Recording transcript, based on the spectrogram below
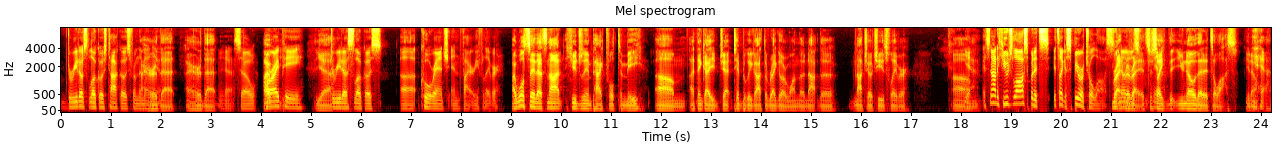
Doritos Locos tacos from the I menu. I heard that. I heard that. Yeah. So I- R.I.P. Yeah. Doritos Locos, uh, Cool Ranch and fiery flavor. I will say that's not hugely impactful to me. Um, I think I typically got the regular one, the not the nacho cheese flavor. Um, yeah, it's not a huge loss, but it's it's like a spiritual loss. you Right, know, right, you right. It's just yeah. like that you know that it's a loss. You know, yeah,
